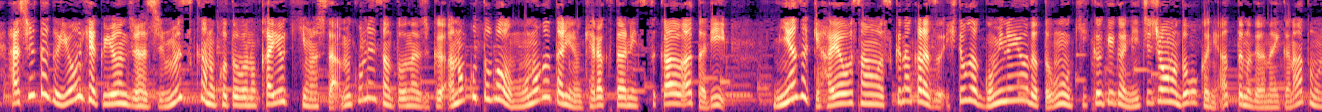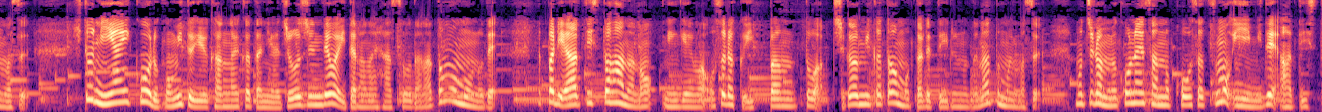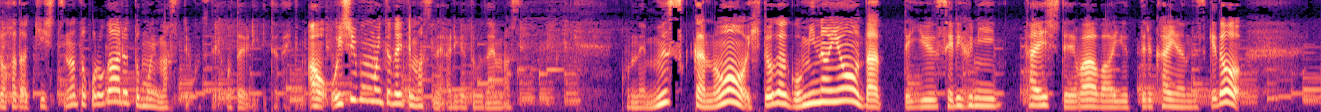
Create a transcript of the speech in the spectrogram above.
ハッシュタグ448、ムスカの言葉の回を聞きました。むこ姉さんと同じく、あの言葉を物語のキャラクターに使うあたり、宮崎駿さんは少なからず人がゴミのようだと思うきっかけが日常のどこかにあったのではないかなと思います。人似合いイコールゴミという考え方には常人では至らない発想だなとも思うので、やっぱりアーティスト派の人間はおそらく一般とは違う見方を持たれているのだなと思います。もちろん、向こう姉さんの考察もいい意味でアーティスト肌気質なところがあると思います。ということでお便りいただいてます。あ、美味しい本もいただいてますね。ありがとうございます。このね、ムスカの人がゴミのようだっていうセリフに対してわーわー言ってる回なんですけど、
